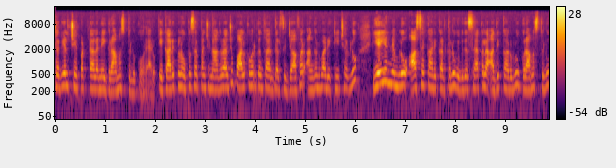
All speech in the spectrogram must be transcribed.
చర్యలు చేపట్టాలని గ్రామస్తులు కోరారు. ఈ కార్యక్రమంలో ఉప సర్పంచ్ నాగరాజు పాలకవర్గం కార్యదర్శి జాఫర్ అంగన్వాడీ టీచర్లు ఏఎన్ఎంలు ఆశా కార్యకర్తలు వివిధ శాఖల అధికారులు గ్రామస్తులు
